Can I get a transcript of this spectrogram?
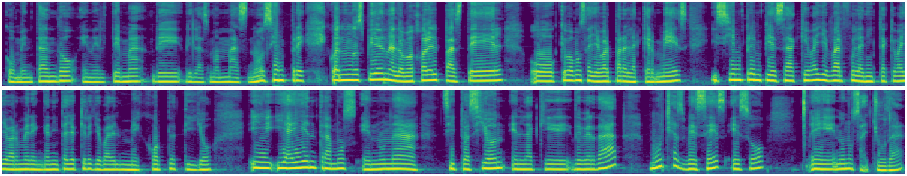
comentando en el tema de, de, las mamás, ¿no? Siempre cuando nos piden a lo mejor el pastel o qué vamos a llevar para la kermés y siempre empieza, ¿qué va a llevar fulanita? ¿Qué va a llevar merenganita? Yo quiero llevar el mejor platillo y, y ahí entramos en una situación en la que de verdad muchas veces eso eh, no nos ayuda,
